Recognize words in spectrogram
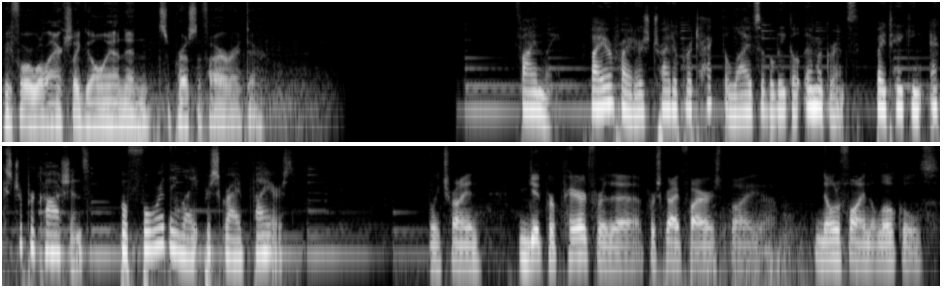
before we'll actually go in and suppress the fire right there. Finally, firefighters try to protect the lives of illegal immigrants by taking extra precautions before they light prescribed fires. We try and get prepared for the prescribed fires by uh, notifying the locals,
